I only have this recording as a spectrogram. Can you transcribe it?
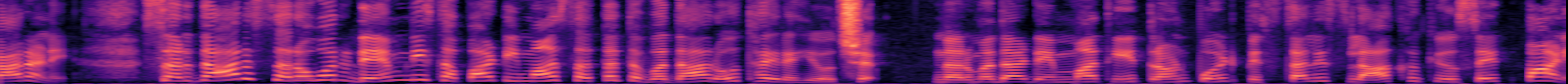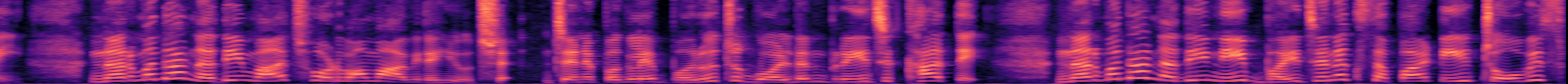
કારણે સરદાર સરોવર ડેમની સપાટીમાં સતત વધારો થઈ રહ્યો છે. નર્મદા ડેમમાંથી ત્રણ પોઈન્ટ પિસ્તાલીસ લાખ ક્યુસેક પાણી નર્મદા નદીમાં છોડવામાં આવી રહ્યું છે, જેને પગલે ભરૂચ ગોલ્ડન બ્રિજ ખાતે નર્મદા નદીની ભયજનક સપાટી ચોવીસ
